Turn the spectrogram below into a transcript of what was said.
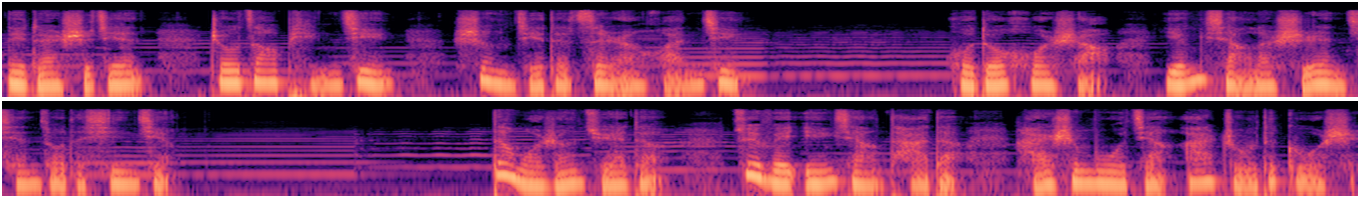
那段时间，周遭平静、圣洁的自然环境，或多或少影响了时任千座的心境。但我仍觉得，最为影响他的，还是木匠阿竹的故事。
